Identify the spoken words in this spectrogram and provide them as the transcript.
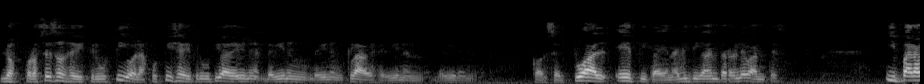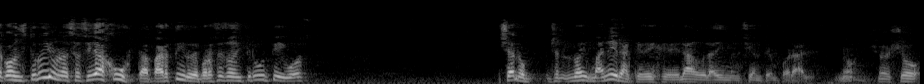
los procesos de distributivo, la justicia distributiva devienen, devienen, devienen claves, devienen, devienen conceptual, ética y analíticamente relevantes. Y para construir una sociedad justa a partir de procesos distributivos, ya no, no hay manera que deje de lado la dimensión temporal. ¿no? Yo,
